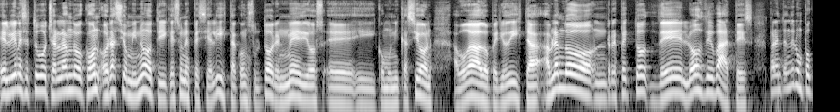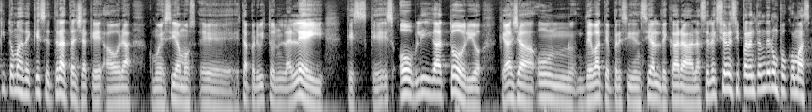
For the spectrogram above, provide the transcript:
El viernes estuvo charlando con Horacio Minotti, que es un especialista, consultor en medios eh, y comunicación, abogado, periodista, hablando respecto de los debates, para entender un poquito más de qué se trata, ya que ahora, como decíamos, eh, está previsto en la ley que es, que es obligatorio que haya un debate presidencial de cara a las elecciones. Y para entender un poco más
